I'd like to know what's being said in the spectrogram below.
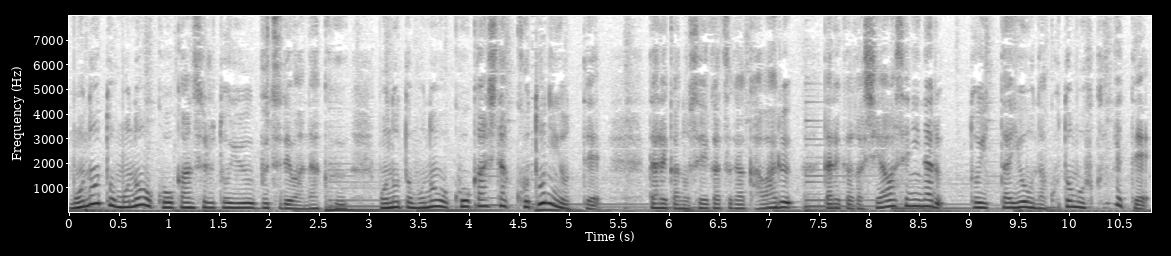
物と物を交換するという物ではなく物と物を交換したことによって誰かの生活が変わる誰かが幸せになるといったようなことも含めて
